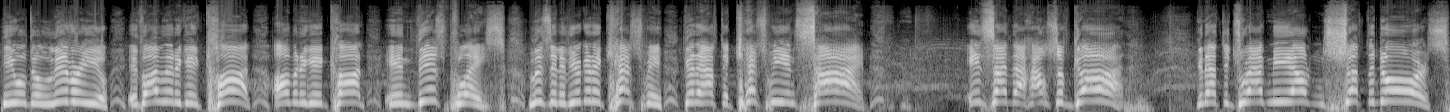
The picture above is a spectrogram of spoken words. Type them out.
He will deliver you. If I'm going to get caught, I'm going to get caught in this place. Listen, if you're going to catch me, going to have to catch me inside. Inside the house of God. To have to drag me out and shut the doors.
